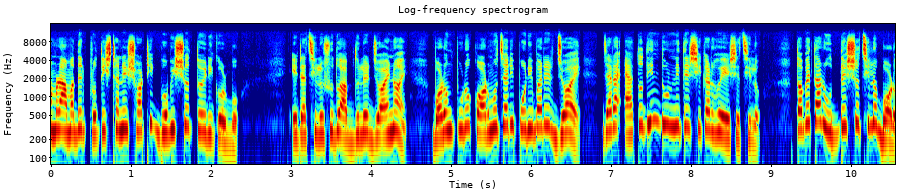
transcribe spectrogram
আমরা আমাদের প্রতিষ্ঠানের সঠিক ভবিষ্যৎ তৈরি করব। এটা ছিল শুধু আব্দুলের জয় নয়, বরং পুরো কর্মচারী পরিবারের জয় যারা এতদিন দুর্নীতির শিকার হয়ে এসেছিল। তবে তার উদ্দেশ্য ছিল বড়।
